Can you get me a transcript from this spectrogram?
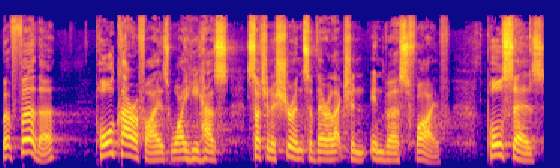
But further, Paul clarifies why he has such an assurance of their election in verse 5. Paul says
